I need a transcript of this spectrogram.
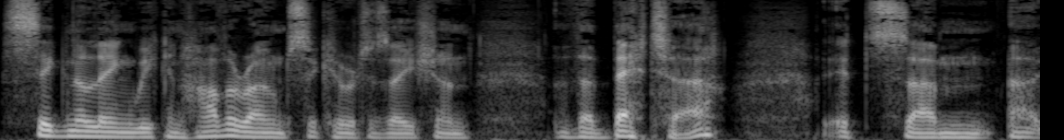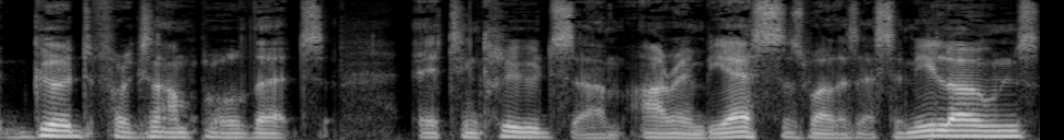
signalling we can have around securitisation, the better. It's um, uh, good, for example, that it includes um, RMBS as well as SME loans.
